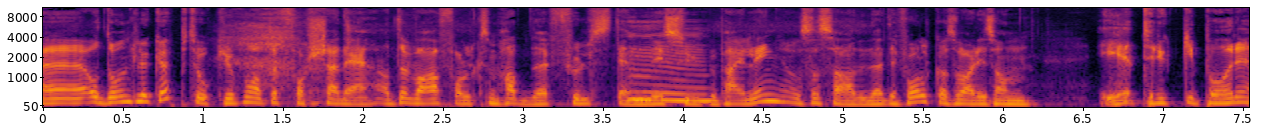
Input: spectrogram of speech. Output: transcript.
Uh, og Don't Look Up tok jo på en måte for seg det. At det var folk som hadde fullstendig Mm. superpeiling, og så sa de det til folk, og så var de sånn jeg trykker på det,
